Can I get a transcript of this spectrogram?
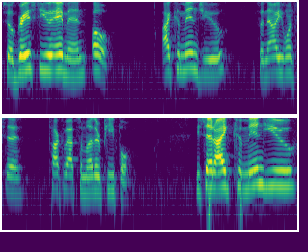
So grace to you, amen. Oh, I commend you. So now he wants to talk about some other people. He said, I commend you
